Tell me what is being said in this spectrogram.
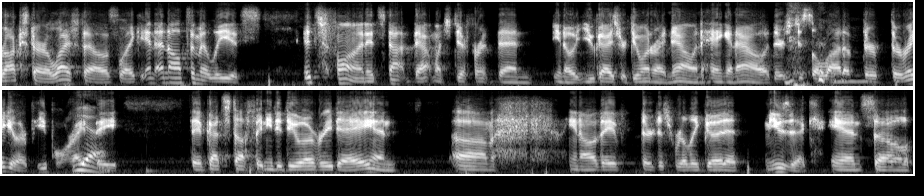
rock star lifestyle is like, and, and ultimately, it's it's fun. It's not that much different than you know you guys are doing right now and hanging out. There's just a lot of they're they're regular people, right? Yeah. They they've got stuff they need to do every day, and um, you know they've they're just really good at music, and so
